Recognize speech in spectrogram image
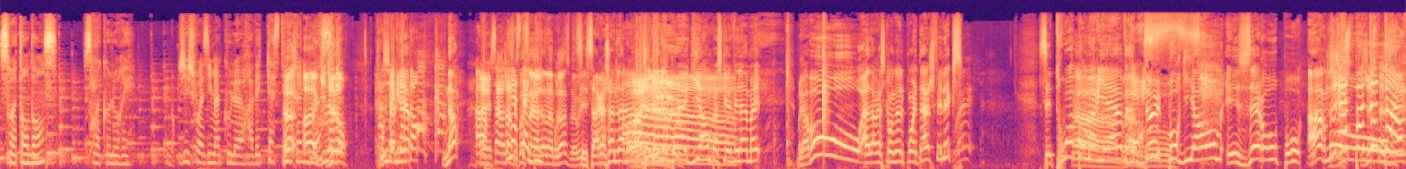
Soit tendance, soit coloré. J'ai choisi ma couleur avec casting Ah, crème Ah, gloss. Guy Nadon. Rachel Marie-Ève. Gratton. Non, Ah, Euh, C'est pas. Sarah-Jeanne Labrosse? Ben oui. c'est Sarah-Jeanne Labrosse. Ah. Elle donne le point à Guillaume parce qu'elle levait la main. Bravo! Alors, est-ce qu'on a le pointage, Félix? C'est 3 pour Ah, Marie-Ève, bravo. 2 pour Guillaume et 0 pour Arnaud. Juste te dire,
